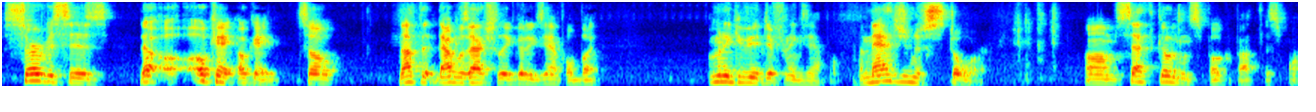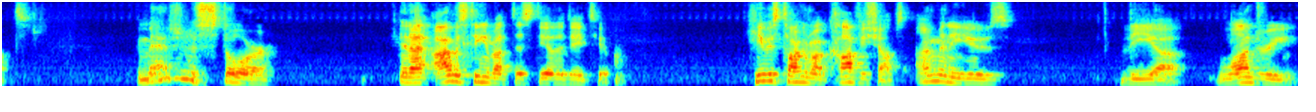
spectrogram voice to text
services that okay, okay. So not that that was actually a good example, but I'm going to give you a different example. Imagine a store. Um, Seth Godin spoke about this once. Imagine a store, and I, I was thinking about this the other day too. He was talking about coffee shops. I'm going to use the uh, laundry,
